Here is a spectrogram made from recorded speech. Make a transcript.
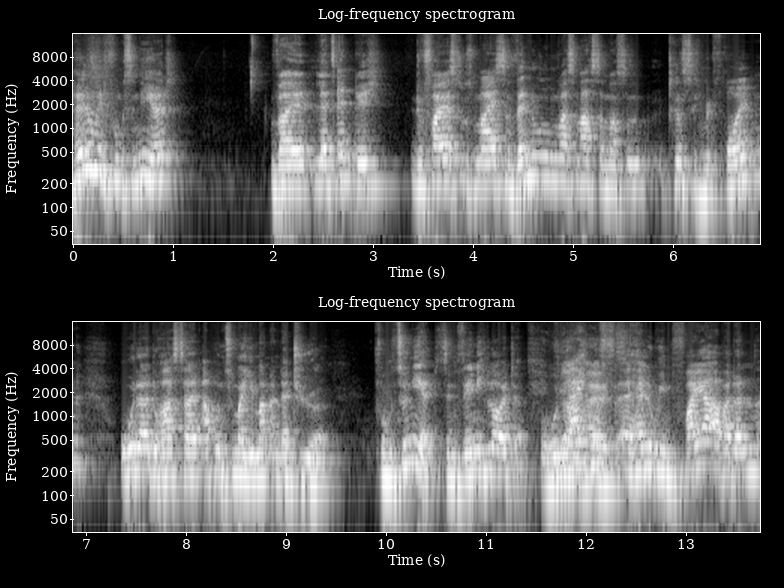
Halloween funktioniert, weil letztendlich du feierst du es meistens, wenn du irgendwas machst, dann machst du, triffst dich mit Freunden oder du hast halt ab und zu mal jemanden an der Tür. Funktioniert, sind wenig Leute. Oder Vielleicht halt- eine äh, Halloween-Feier, aber dann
